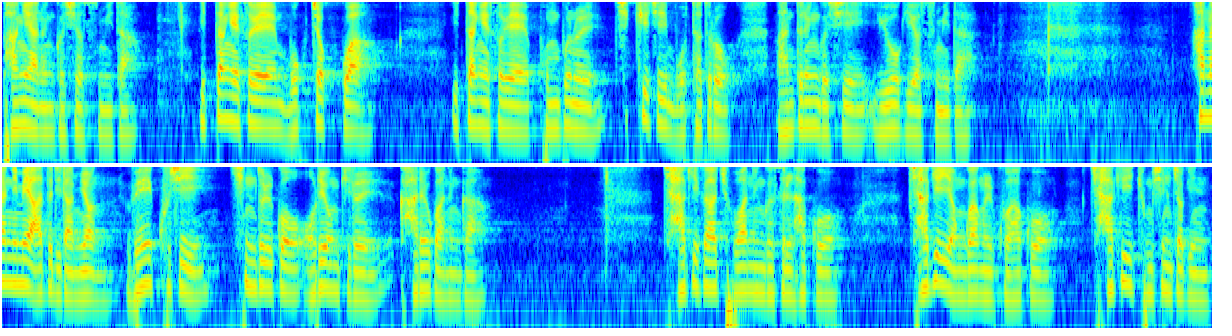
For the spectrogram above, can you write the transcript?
방해하는 것이었습니다. 이 땅에서의 목적과 이 땅에서의 본분을 지키지 못하도록 만드는 것이 유혹이었습니다. 하나님의 아들이라면 왜 굳이 힘들고 어려운 길을 가려고 하는가? 자기가 좋아하는 것을 하고 자기의 영광을 구하고 자기 중심적인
